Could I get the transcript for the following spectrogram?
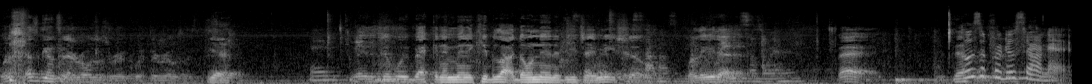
Well, let's, let's get into that roses real quick. The roses. Yeah. Ladies and gentlemen, we'll be back in a minute. Keep it locked on in The DJ Meat Show. Believe that. Back. Who's the producer on that?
